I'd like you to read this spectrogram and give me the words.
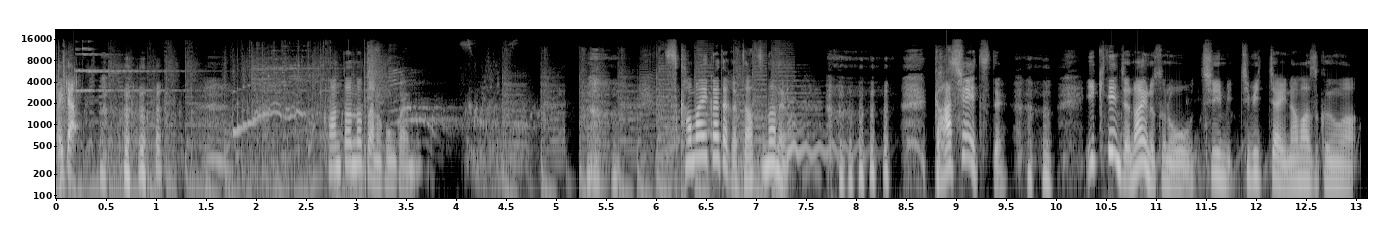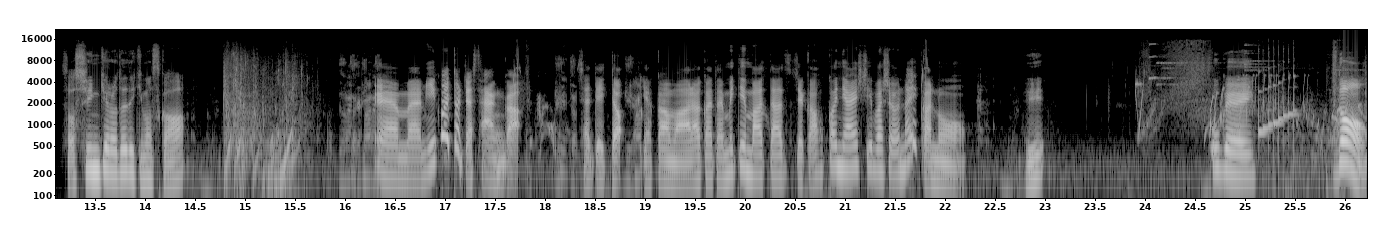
あ、いた 簡単だったな、今回も。捕まえ方が雑なのよ。ガシッつって。生きてんじゃないのそのちびっちゃいナマズくんは。さあ、新キャラ出てきますか？えまあ、見事じゃさんが。さてと、夜間はあらかた見て回ったはずじゃが、他に怪しい場所はないかの？え？オッケー。ドン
